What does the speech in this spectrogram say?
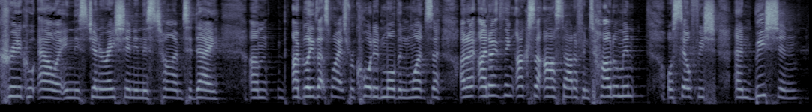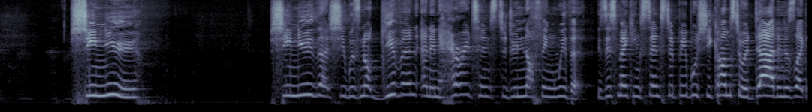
critical hour, in this generation, in this time today. Um, I believe that's why it's recorded more than once. Uh, I, don't, I don't think Achsah asked out of entitlement or selfish ambition. She knew she knew that she was not given an inheritance to do nothing with it. Is this making sense to people? She comes to her dad and is like,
